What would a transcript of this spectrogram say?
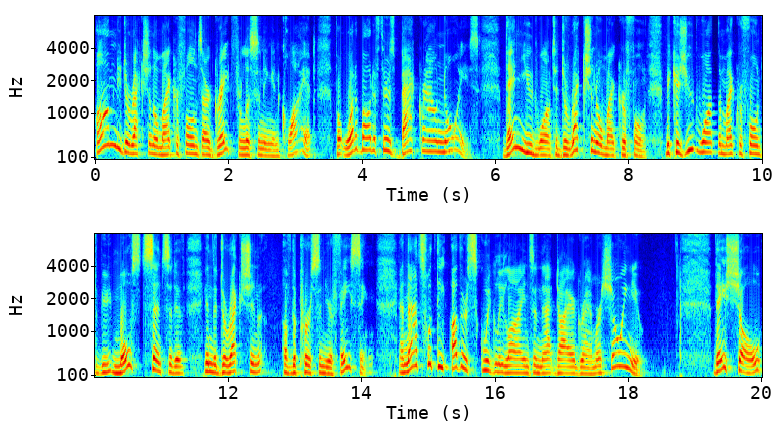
Omnidirectional microphones are great for listening in quiet, but what about if there's background noise? Then you'd want a directional microphone because you'd want the microphone to be most sensitive in the direction of the person you're facing. And that's what the other squiggly lines in that diagram are showing you. They show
